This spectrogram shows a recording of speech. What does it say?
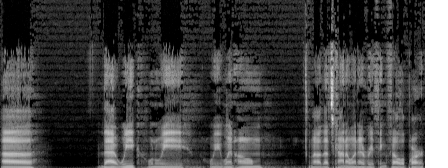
uh, that week, when we we went home. Uh, that's kind of when everything fell apart.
